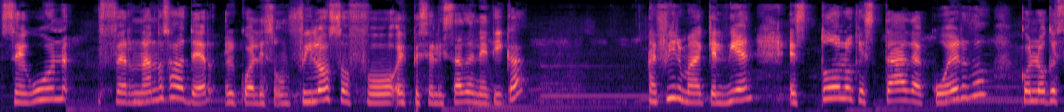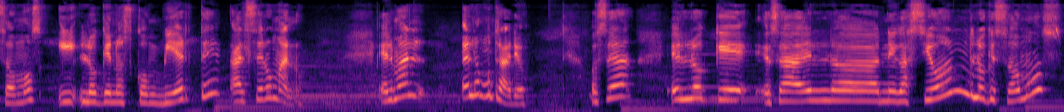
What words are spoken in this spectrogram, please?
Según Fernando Sabater, el cual es un filósofo especializado en ética, afirma que el bien es todo lo que está de acuerdo con lo que somos y lo que nos convierte al ser humano. El mal es lo contrario. O sea, es lo que, o sea, es la negación de lo que somos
